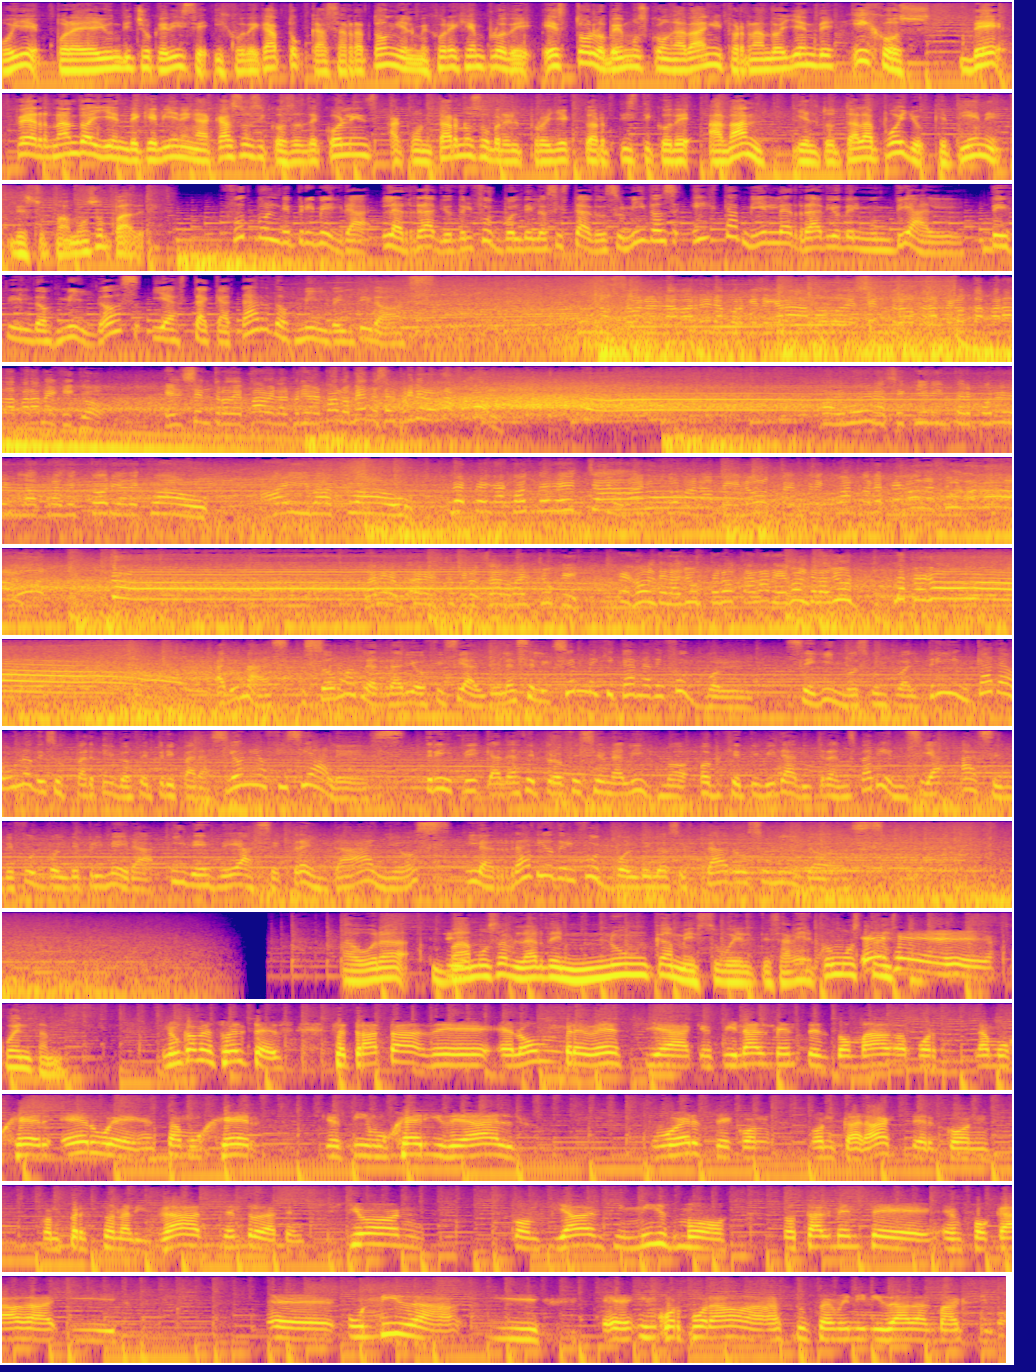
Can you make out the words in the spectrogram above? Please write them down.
Oye, por ahí hay un dicho que dice, hijo de gato, caza ratón, y el mejor ejemplo de esto lo vemos con Adán y Fernando Allende, hijos de Fernando Allende, que vienen a Casos y Cosas de Collins a contarnos sobre el proyecto artístico de Adán y el total apoyo que tiene de su famoso padre. Fútbol de Primera, la radio del fútbol de los Estados Unidos, es también la radio del Mundial, desde el 2002 y hasta Qatar 2022. La barrera porque llegará a modo de centro otra pelota parada para México. El centro de Pavel al primer palo. Méndez el primero, Rafa Gol. Albuena se quiere interponer en la trayectoria de Cuau. Ahí va Cuau. Le pega con derecha. Giovanni toma la pelota entre cuartos. Le pegó de zurdo. ¡Gol! ¡Gol! La viene a buscar el Chucky Lozano. Va el Chucky. Es gol de la Jun. Pelota al área. Gol de la Jun. Le pegó. ¡Gol! Además, somos la radio oficial de la Selección Mexicana de Fútbol. Seguimos junto al Tri en cada uno de sus partidos de preparación y oficiales. Tres décadas de profesionalismo, objetividad y transparencia hacen de fútbol de primera y desde hace 30 años, la radio del fútbol de los Estados Unidos. Ahora vamos a hablar de Nunca me sueltes. A ver, ¿cómo está? Cuéntame. Nunca me sueltes. Se trata de el hombre bestia que finalmente es domado por la mujer héroe, esta mujer que es mi mujer ideal, fuerte, con, con carácter, con, con personalidad, centro de atención, confiada en sí mismo, totalmente enfocada y eh, unida y eh, incorporada a su feminidad al máximo.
